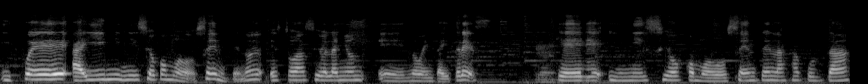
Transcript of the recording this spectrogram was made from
y fue ahí mi inicio como docente, ¿no? Esto ha sido el año 93, eh, que inicio como docente en la facultad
